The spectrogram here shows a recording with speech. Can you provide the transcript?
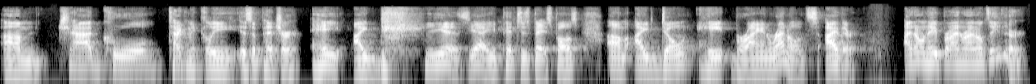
Um, Chad Kuhl technically is a pitcher. Hey, I he is. Yeah, he pitches baseballs. Um, I don't hate Bryan Reynolds either. I don't hate Bryan Reynolds either.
